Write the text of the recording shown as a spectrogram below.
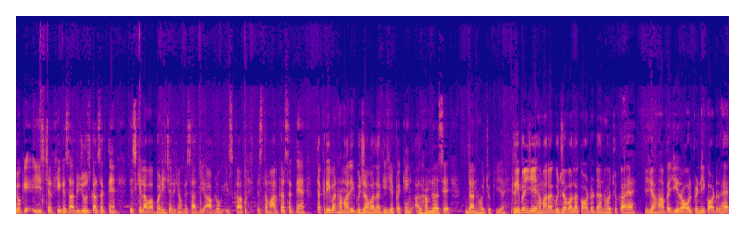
जो कि इस चरखी के साथ भी यूज़ कर सकते हैं। इसके अलावा बड़ी चरखियों के साथ भी आप लोग इसका इस्तेमाल कर सकते हैं। तकरीबन हमारी गुजरावाला की ये पैकिंग अलहमदिल्ला से डन हो चुकी है। तकरीबन ये हमारा गुजरावाला का ऑर्डर डन हो चुका है। यहाँ पे जी रावलपिंडी का ऑर्डर है।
